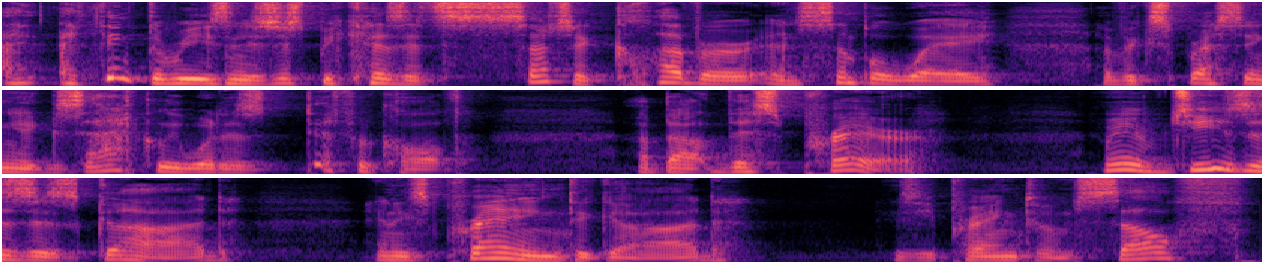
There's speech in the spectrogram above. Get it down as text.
I, I think the reason is just because it's such a clever and simple way of expressing exactly what is difficult about this prayer. I mean, if Jesus is God and he's praying to God, is he praying to himself?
